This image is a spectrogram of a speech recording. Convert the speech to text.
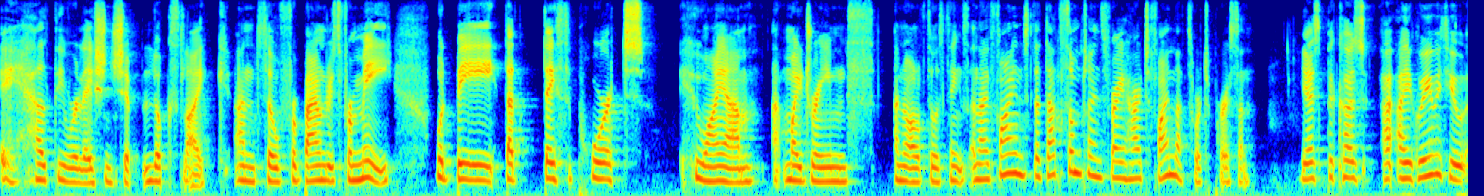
a healthy relationship looks like. And so for boundaries for me would be that they support who I am, uh, my dreams, and all of those things. And I find that that's sometimes very hard to find that sort of person. Yes, because I, agree with you.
